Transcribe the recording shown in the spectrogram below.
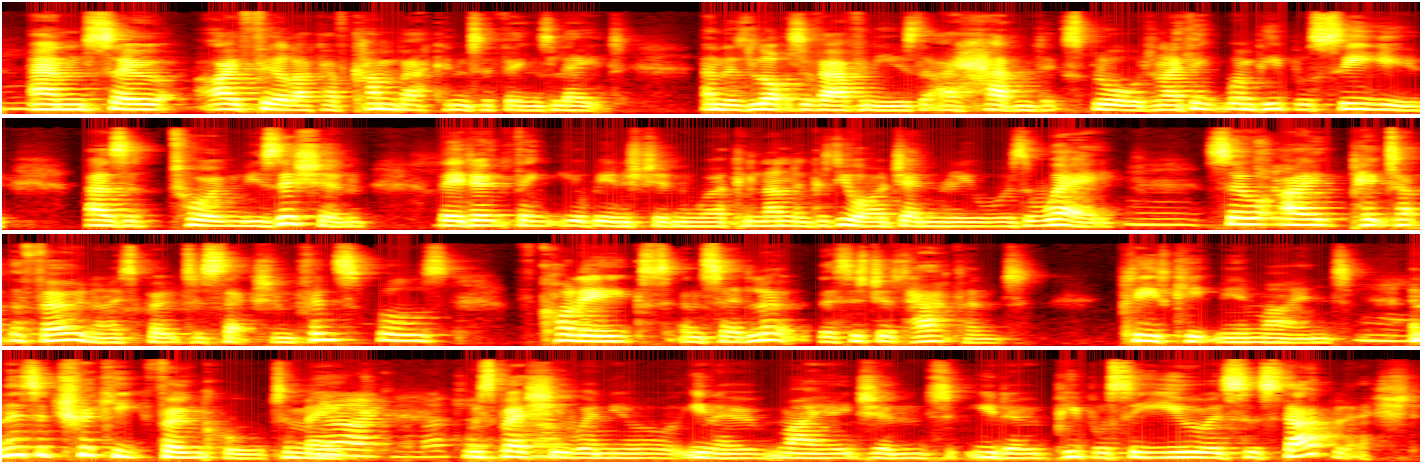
mm. And so I feel like I've come back into things late. And there's lots of avenues that I hadn't explored. And I think when people see you as a touring musician, they don't think you'll be interested in work in London because you are generally always away. Mm, so I picked up the phone. I spoke to section principals, colleagues, and said, "Look, this has just happened. Please keep me in mind." Mm. And it's a tricky phone call to make, Yeah, I can imagine. especially when you're, you know, my age and you know people see you as established,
